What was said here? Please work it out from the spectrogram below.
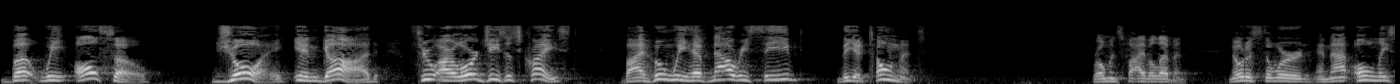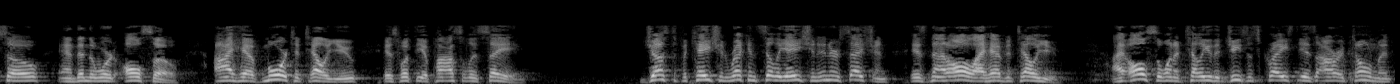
but we also joy in God through our Lord Jesus Christ, by whom we have now received the atonement. Romans 5:11. Notice the word, and not only so, and then the word also. I have more to tell you, is what the apostle is saying. Justification, reconciliation, intercession is not all I have to tell you. I also want to tell you that Jesus Christ is our atonement,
